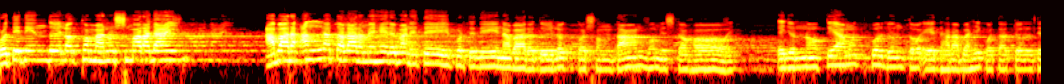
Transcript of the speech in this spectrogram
প্রতিদিন দুই লক্ষ মানুষ মারা যায়। আবার আল্লাহ তালার মেহেরবানিতে প্রতিদিন আবার দুই লক্ষ সন্তান ভূমিষ্ঠ হয়। এজন্য কেয়ামত পর্যন্ত এ ধারাবাহিকতা চলতে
